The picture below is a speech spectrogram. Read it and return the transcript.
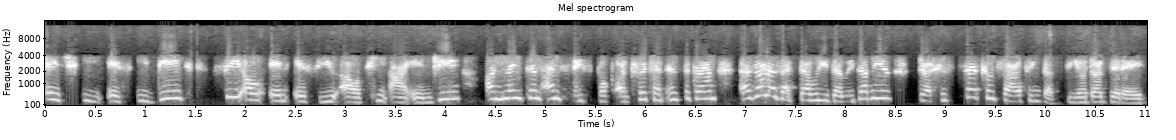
H-E-S-E-D, C-O-N-S-U-L-T-I-N-G on LinkedIn and Facebook, on Twitter and Instagram, as well as at www.hesedconsulting.co.za.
